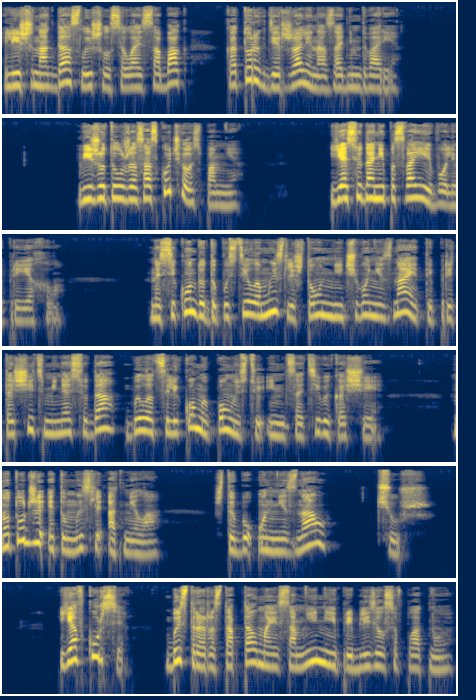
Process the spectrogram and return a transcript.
Лишь иногда слышался лай собак, которых держали на заднем дворе. Вижу, ты уже соскучилась по мне? Я сюда не по своей воле приехала. На секунду допустила мысли, что он ничего не знает, и притащить меня сюда было целиком и полностью инициативой Кощея. Но тут же эту мысль отмела. Чтобы он не знал — чушь. Я в курсе. Быстро растоптал мои сомнения и приблизился вплотную.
